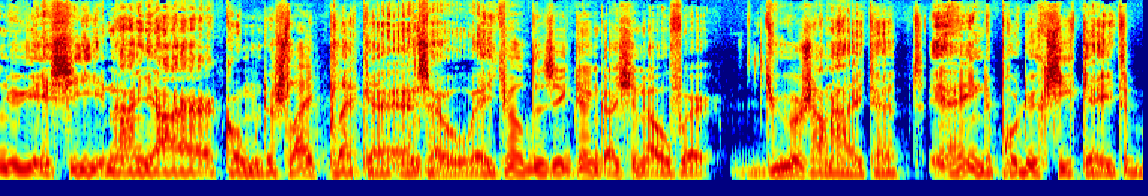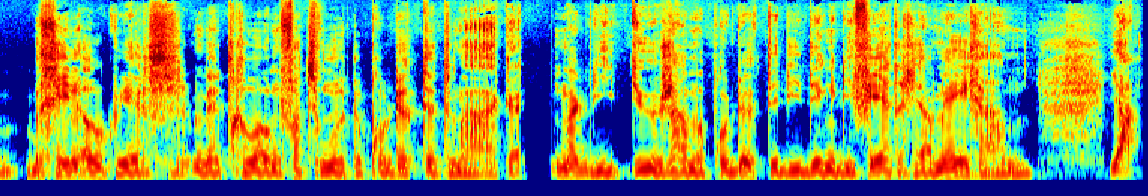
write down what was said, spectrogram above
nu is die, na een jaar komen er slijtplekken en zo, weet je wel. Dus ik denk, als je nou over duurzaamheid hebt in de productieketen, begin ook weer met gewoon fatsoenlijke producten te maken. Maar die duurzame producten, die dingen die 40 jaar meegaan, ja,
